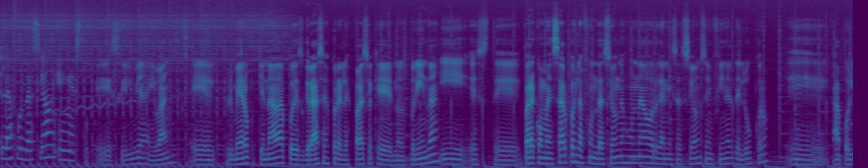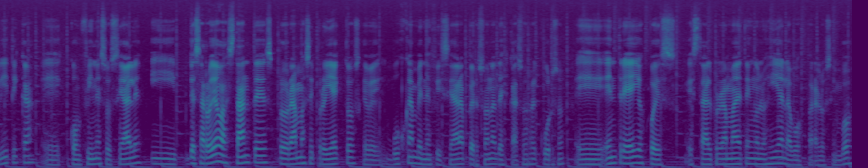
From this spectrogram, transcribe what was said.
la fundación en esto? Eh, Silvia, Iván, eh, primero que nada, pues gracias por el espacio que nos brindan y este, para comenzar, pues la fundación es una organización sin fines de lucro eh, apolítica eh, con fines sociales y desarrolla bastantes programas y proyectos que buscan beneficiar a personas de escasos recursos. Eh, entre ellos pues está el programa de tecnología La Voz para los Sin Voz.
